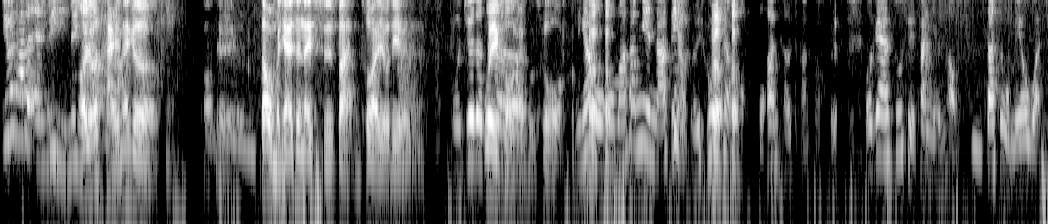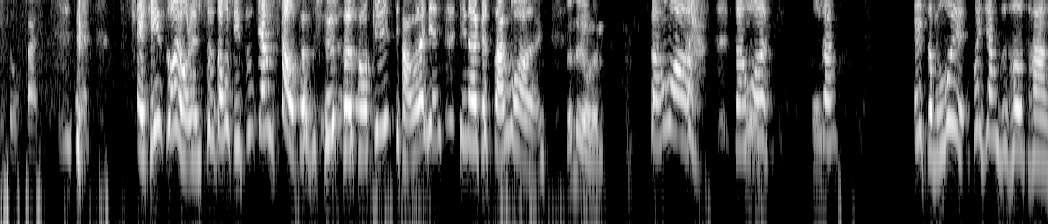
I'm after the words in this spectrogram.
因为他的 MV 里面哦有踩那个。OK，但我们现在正在吃饭，突然有点，我觉得胃口还不错。你看我我马上面拿掉了，我想我换条汤好了。我刚才猪血饭也很好吃，但是我没有碗，怎么办？哎、欸，听说有人吃东西是这样倒着吃的。我跟你讲，我那天听到一个脏话人，真的有人脏话，脏话，脏。哎、欸，怎么会会这样子喝汤？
